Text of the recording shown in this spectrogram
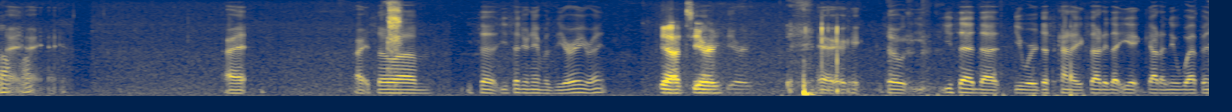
Oh, Alright, well. alright, alright. Alright. Alright, so um, you said you said your name was Yuri, right? Yeah, it's Yuri. Yuri. Yeah, okay. So you, you said that you were just kind of excited that you got a new weapon,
